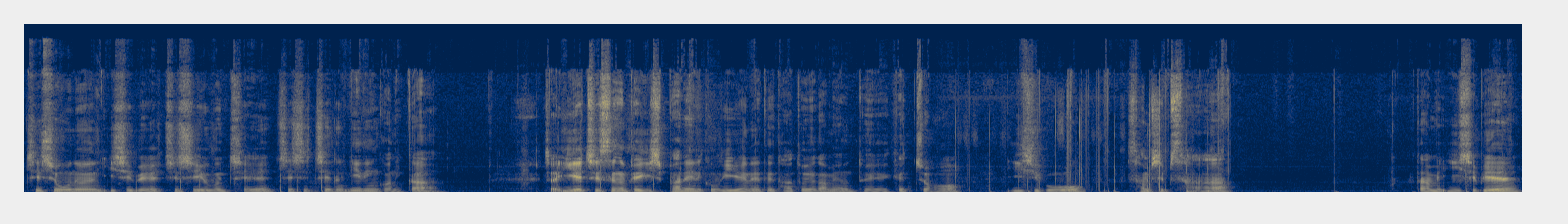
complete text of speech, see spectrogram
75는 21 76은 7 77은 1인 거니까. 자 2의 7승은 128이니까 우리 얘네들 다 더해가면 되겠죠? 25 34 그 다음에 21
